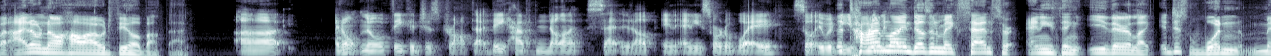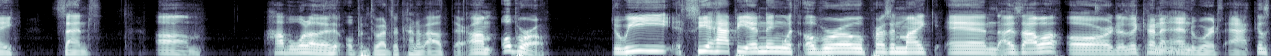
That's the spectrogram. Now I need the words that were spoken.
But I don't know how I would feel about that. Uh, I don't know if they could just drop that. They have not set it up in any sort of way, so it would the be. The timeline really doesn't make sense or anything either. Like it just wouldn't make sense. Um, how about what other open threads are kind of out there? Um, Oboro. Do we see a happy ending with Oboro, Present Mike, and Aizawa, or does it kind of mm. end where it's at? Because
